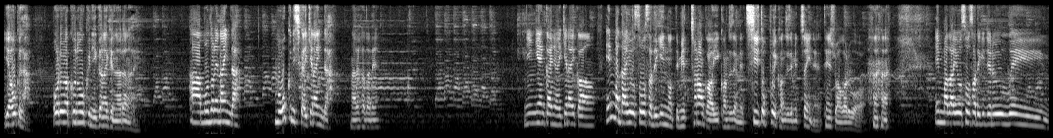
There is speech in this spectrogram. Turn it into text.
いや、奥だ。俺はこの奥に行かなきゃならない。ああ、戻れないんだ。もう奥にしか行けないんだ。なるほどね。人間界には行けないか。閻魔大王操作できんのってめっちゃなんかいい感じだよね。チートっぽい感じでめっちゃいいね。テンション上がるわ。閻魔大王操作できてる。ウェイ。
